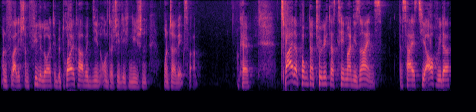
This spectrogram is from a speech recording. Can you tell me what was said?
und weil ich schon viele Leute betreut habe, die in unterschiedlichen Nischen unterwegs waren. Okay. Zweiter Punkt natürlich das Thema Designs. Das heißt hier auch wieder,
